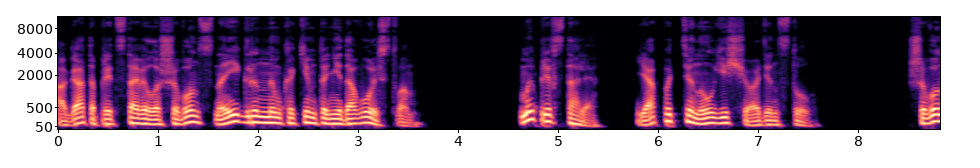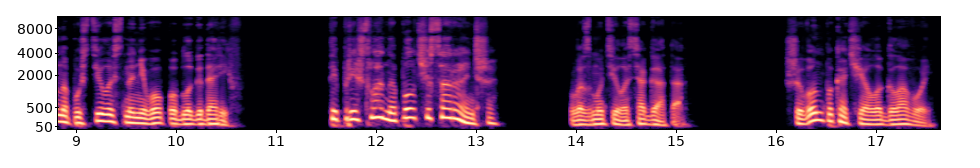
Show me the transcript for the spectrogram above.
Агата представила Шивон с наигранным каким-то недовольством. Мы привстали. Я подтянул еще один стул. Шивон опустилась на него, поблагодарив. «Ты пришла на полчаса раньше», — возмутилась Агата. Шивон покачала головой.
